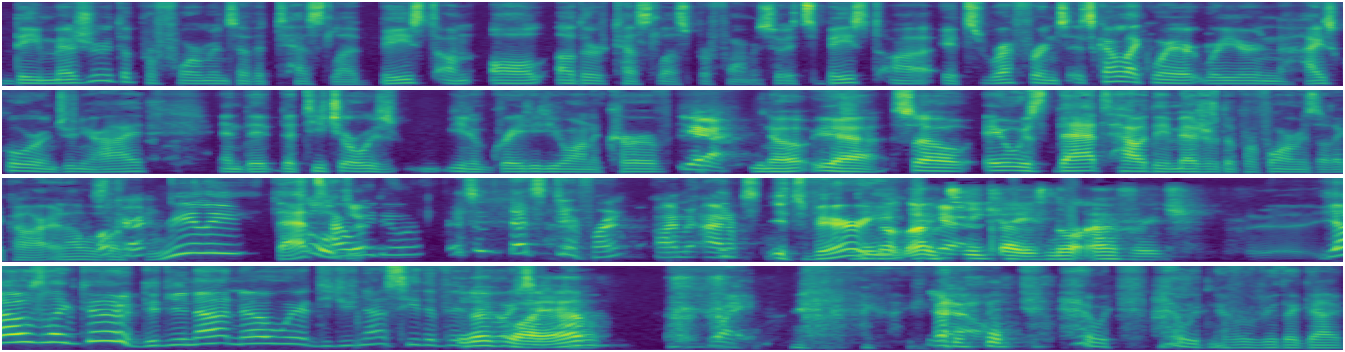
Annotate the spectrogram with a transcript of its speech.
They measure the performance of a Tesla based on all other Tesla's performance. So it's based on uh, its reference. It's kind of like where, where you're in high school or in junior high, and the, the teacher always you know graded you on a curve. Yeah, you know, yeah. So it was that's how they measure the performance of the car, and I was okay. like, really? That's how di- we do it? That's that's different. I mean, I it's, it's, very. You know, yeah. TK is not average. Yeah, I was like, dude, did you not know where? Did you not see the video? You know who I, I am? Right. Yeah. I, would, I would never be the guy.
